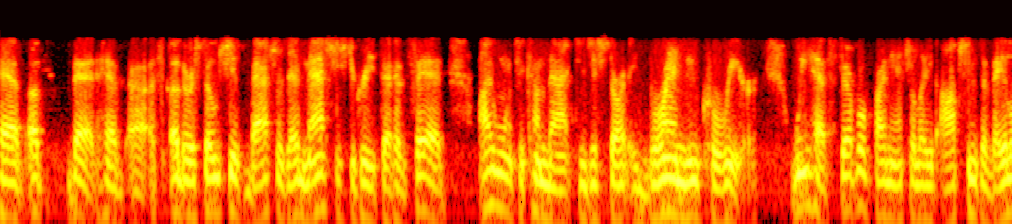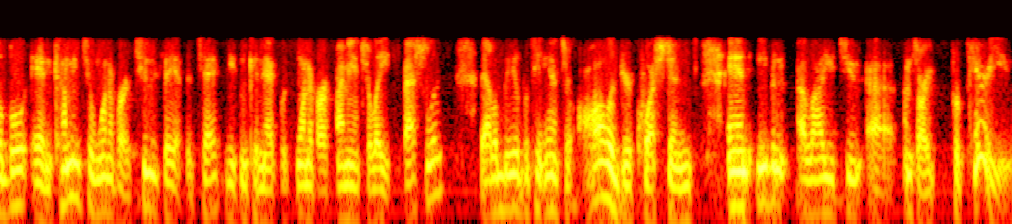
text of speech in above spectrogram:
have up that have uh, other associates, bachelor's, and master's degrees that have said, I want to come back to just start a brand new career. We have several financial aid options available, and coming to one of our Tuesday at the Tech, you can connect with one of our financial aid specialists that'll be able to answer all of your questions and even allow you to, uh, I'm sorry, prepare you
